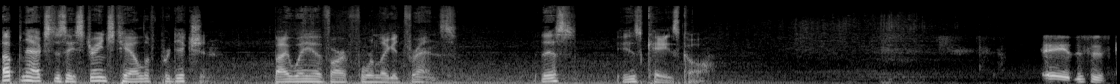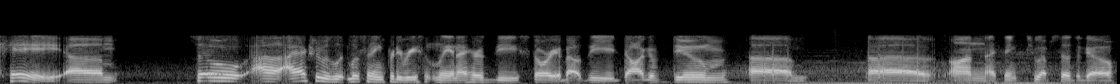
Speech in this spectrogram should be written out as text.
Up next is a strange tale of prediction by way of our four legged friends. This is Kay's Call. Hey, this is Kay. Um, so uh, I actually was listening pretty recently, and I heard the story about the Dog of Doom um, uh, on I think two episodes ago,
